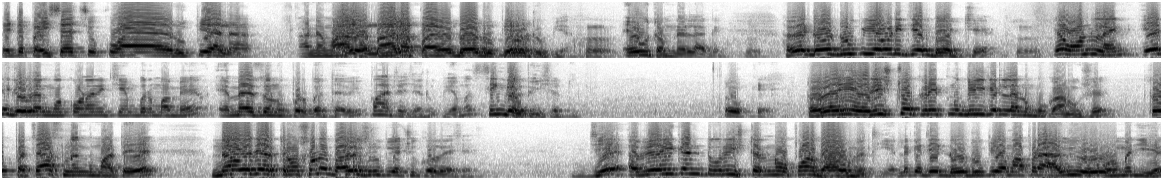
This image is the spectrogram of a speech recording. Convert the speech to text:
એટલે પૈસા ચૂકવા રૂપિયાના અને માલ માલ અપાયો દોઢ રૂપિયા. દોઢ રૂપિયા. એવું તમને લાગે. હવે દોઢ રૂપિયા વાળી જે બેગ છે એ ઓનલાઈન એ જ ગૌરાંગ મકવાણાની ચેમ્બરમાં મેં એમેઝોન ઉપર બતાવી પાંચ હજાર રૂપિયામાં સિંગલ પીસ હતું. ઓકે તો હવે અહીં એરિસ્ટોક્રેટનું બિલ કેટલાનું મુકાણું છે? તો પચાસ નંગ માટે નવ હજાર ત્રણસો ને બાવીસ રૂપિયા ચૂકવે છે. જે અમેરિકન ટુરિસ્ટરનો પણ ભાવ નથી. એટલે કે જે દોઢ રૂપિયામાં આપણે આવ્યું એવું સમજીએ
